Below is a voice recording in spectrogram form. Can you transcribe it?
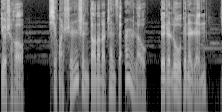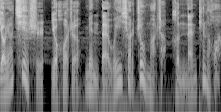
有时候喜欢神神叨叨地站在二楼，对着路边的人咬牙切齿，又或者面带微笑地咒骂着很难听的话。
